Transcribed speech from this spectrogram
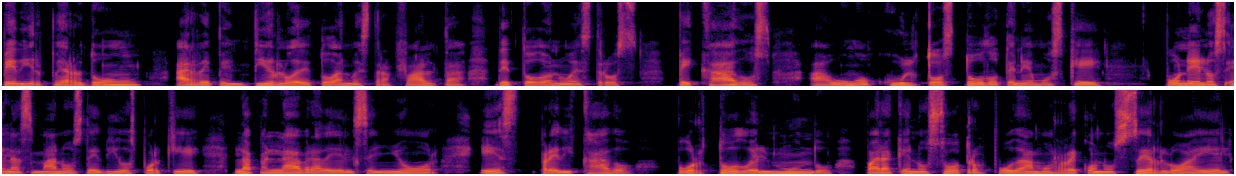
pedir perdón, arrepentirlo de toda nuestra falta, de todos nuestros pecados, aún ocultos, todo tenemos que ponerlos en las manos de Dios, porque la palabra del Señor es predicado por todo el mundo para que nosotros podamos reconocerlo a Él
